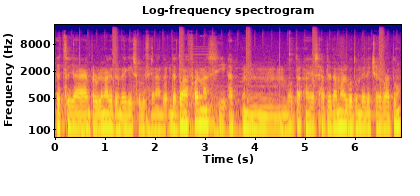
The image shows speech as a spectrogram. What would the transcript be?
esto ya es un problema que tendré que ir solucionando. De todas formas, si mm, eh, apretamos el botón derecho del ratón,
